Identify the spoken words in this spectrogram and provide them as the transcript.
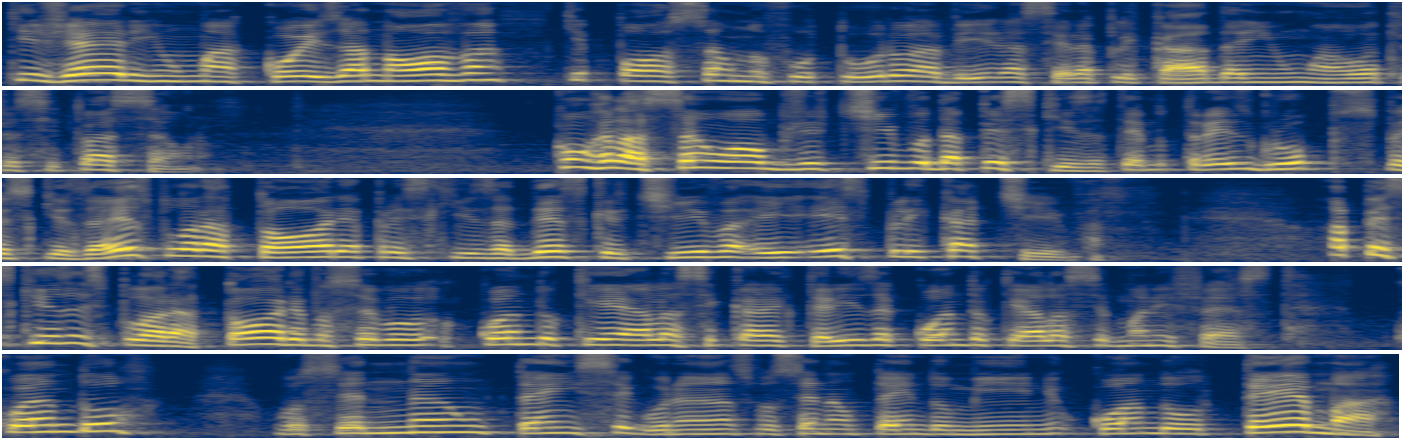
que gerem uma coisa nova que possam no futuro vir a ser aplicada em uma outra situação. Com relação ao objetivo da pesquisa, temos três grupos, pesquisa exploratória, pesquisa descritiva e explicativa. A pesquisa exploratória, você, quando que ela se caracteriza, quando que ela se manifesta? Quando você não tem segurança, você não tem domínio, quando o tema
